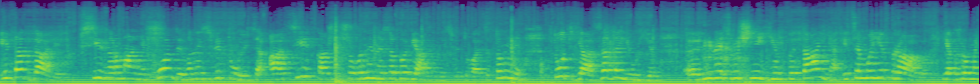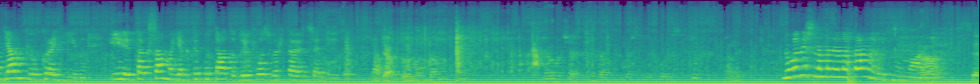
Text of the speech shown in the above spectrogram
і так далі. Всі нормальні фонди вони звітуються, а ці кажуть, що вони не зобов'язані звітуватися. Тому тут я задаю їм незручні їм питання, і це моє право як громадянки України, і так само як депутата, до якого звертаються люди. Дякую. Ну вони ж на мене на камеру знімають. Це,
